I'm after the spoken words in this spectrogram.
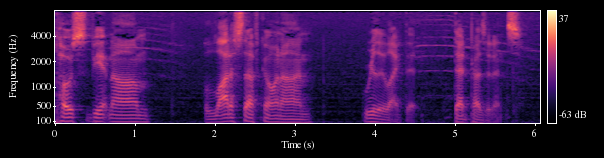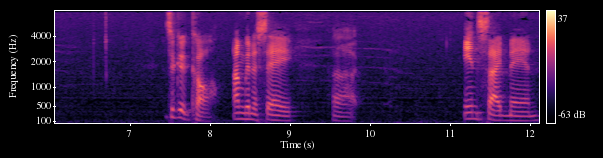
post Vietnam. A lot of stuff going on. Really liked it. Dead Presidents. It's a good call. I'm gonna say uh, Inside Man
